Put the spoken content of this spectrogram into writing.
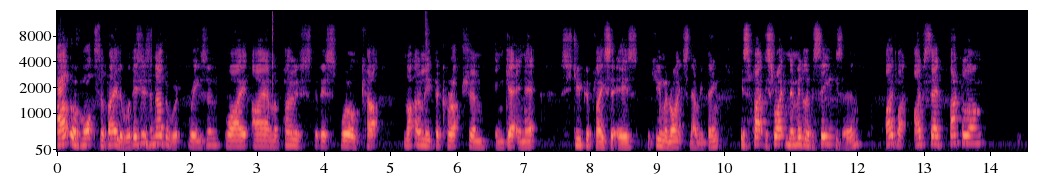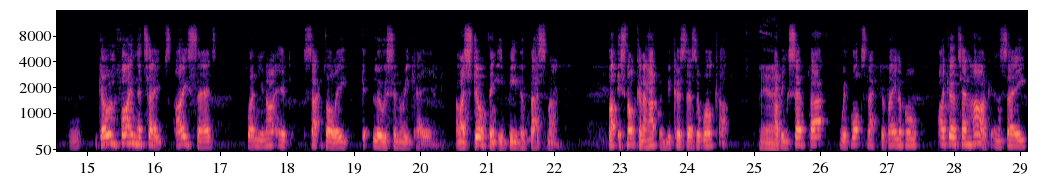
out of what's available. This is another reason why I am opposed to this World Cup. Not only the corruption in getting it, stupid place it is, the human rights and everything, is the fact it's right in the middle of the season. I'd like I've said back along, go and find the tapes. I said when United sacked Dolly, get Luis Enrique in, and I still think he'd be the best man. But it's not going to happen because there's a World Cup. Yeah. Having said that, with what's left available, I go Ten Hag and say,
